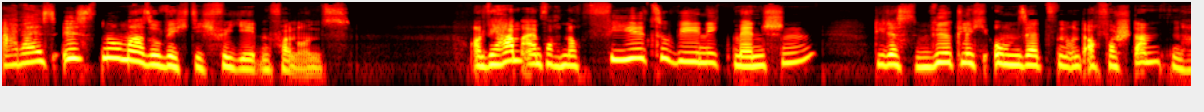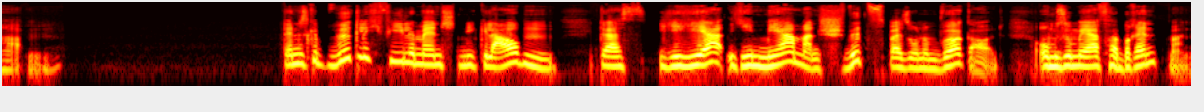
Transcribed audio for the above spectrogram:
Aber es ist nun mal so wichtig für jeden von uns. Und wir haben einfach noch viel zu wenig Menschen, die das wirklich umsetzen und auch verstanden haben. Denn es gibt wirklich viele Menschen, die glauben, dass je, je mehr man schwitzt bei so einem Workout, umso mehr verbrennt man.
